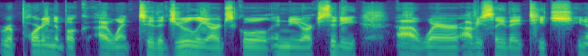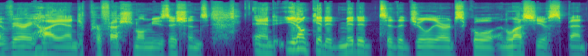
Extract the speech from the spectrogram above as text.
reporting the book, I went to the Juilliard School in New York City, uh, where obviously they teach you know very high end professional musicians, and you don't get admitted to the Juilliard School unless you've spent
